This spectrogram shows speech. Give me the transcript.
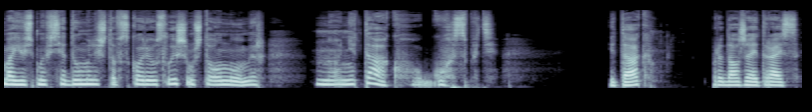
Боюсь, мы все думали, что вскоре услышим, что он умер. Но не так, о, Господи». «Итак», — продолжает Райс,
